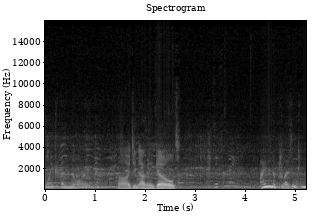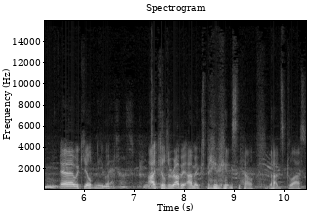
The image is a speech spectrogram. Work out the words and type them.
quite annoyed. oh, I didn't have any gold. I'm in a pleasant mood. Yeah, we killed Neeber. Let us play. I killed a rabbit. I'm experienced now. That's class.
